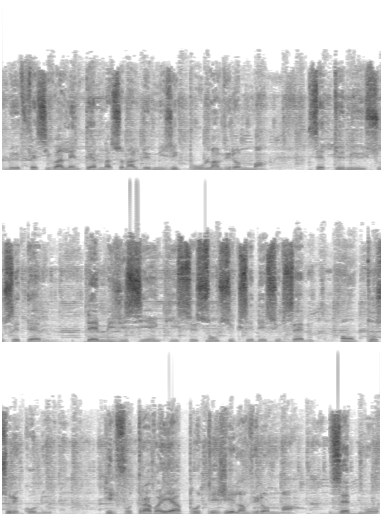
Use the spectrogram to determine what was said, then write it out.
Le Festival international de musique pour l'environnement s'est tenu sous ce thème. Des musiciens qui se sont succédés sur scène ont tous reconnu qu'il faut travailler à protéger l'environnement. Zedmo,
